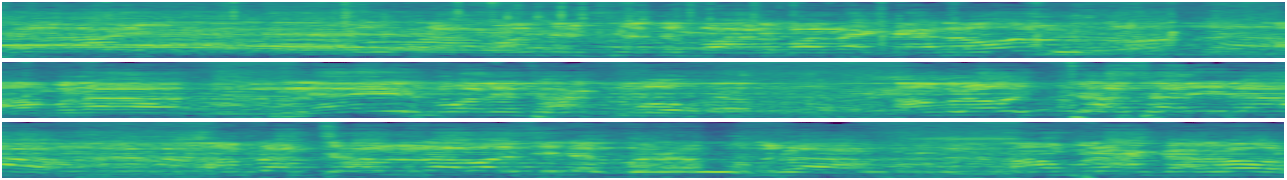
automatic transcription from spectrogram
খেলায় তোমরা আমাদের সাথে পারবা না কেন আমরা ন্যায়ের পথে থাকব। আমরা অত্যাচারীরা আমরা চান্দাবাজিরা করা লোকরা আমরা কারণ,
